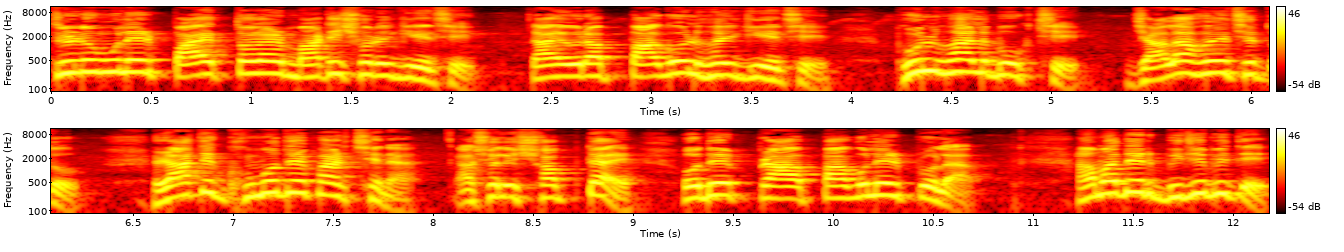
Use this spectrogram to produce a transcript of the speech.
তৃণমূলের পায়ের তলার মাটি সরে গিয়েছে, তাই ওরা পাগল হয়ে গিয়েছে। ভুলভাল বকছে, জ্বালা হয়েছে তো। রাতে ঘুমোতে পারছে না। আসলে সবটাই ওদের পাগলের প্রলাপ। আমাদের বিজেপিতে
